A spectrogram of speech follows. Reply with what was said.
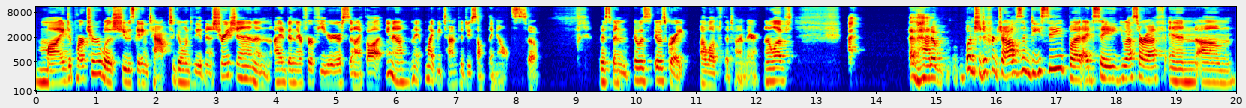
my departure was she was getting tapped to go into the administration and I had been there for a few years and I thought, you know, it might be time to do something else. So it's been, it was, it was great. I loved the time there. And I loved, I've had a bunch of different jobs in DC, but I'd say USRF and um,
